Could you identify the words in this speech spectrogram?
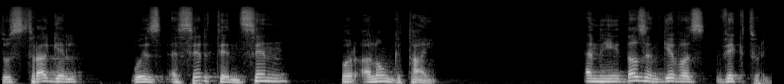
to struggle with a certain sin for a long time. And He doesn't give us victory.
